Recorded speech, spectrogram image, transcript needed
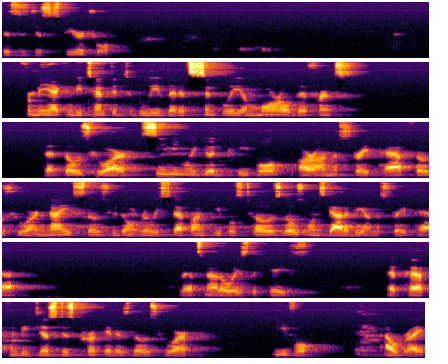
This is just spiritual. For me, I can be tempted to believe that it's simply a moral difference. That those who are seemingly good people are on the straight path. Those who are nice, those who don't really step on people's toes, those ones got to be on the straight path. That's not always the case. That path can be just as crooked as those who are evil outright.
